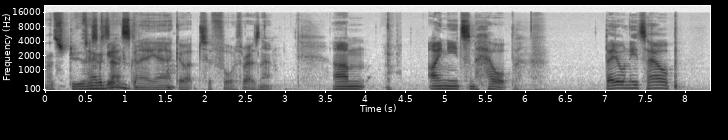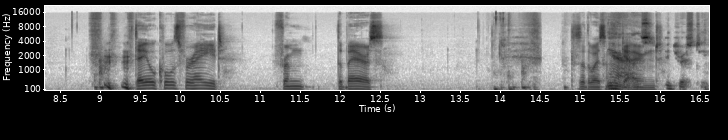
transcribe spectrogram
Let's do Just that 'cause again. that's going to yeah, go up to four threat, isn't it? Um, I need some help. Dale needs help. Dale calls for aid from the bears. Because otherwise I'm going to yeah, get owned. interesting.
